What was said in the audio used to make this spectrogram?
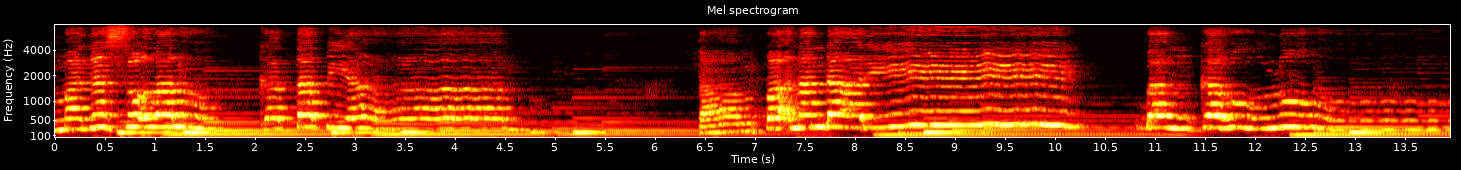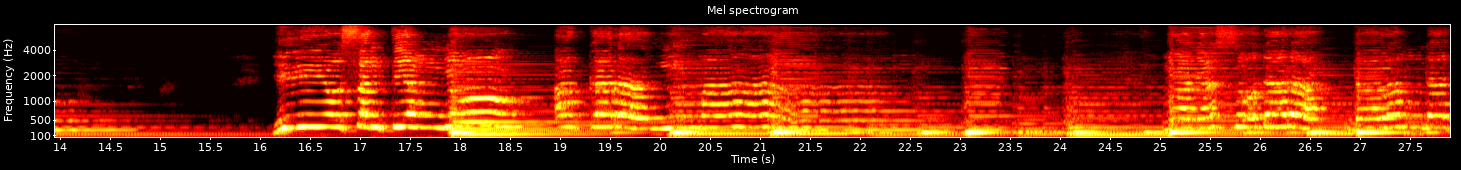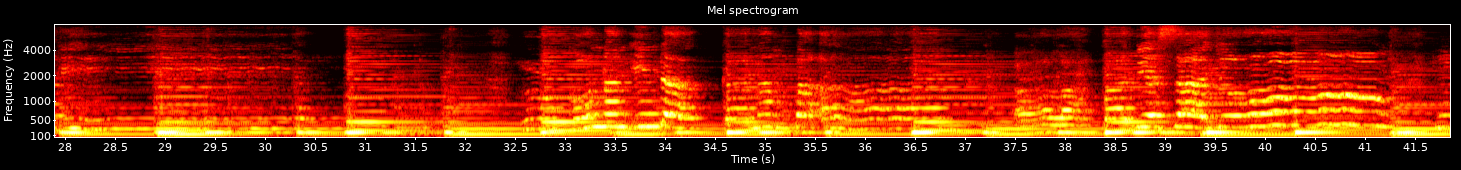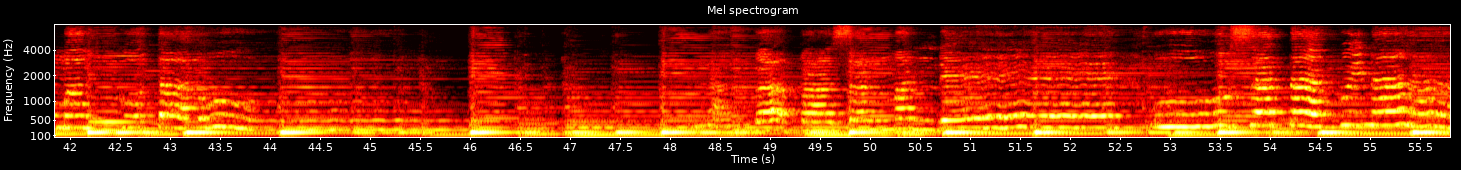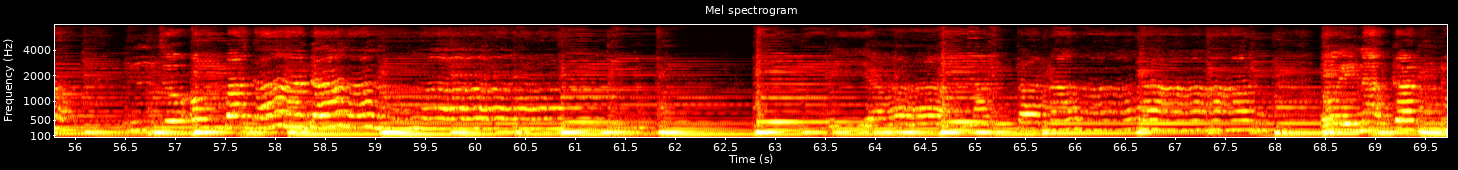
Menyesok lalu kata pian. Tampak nandari bangka hulu. Hiyo santiangnya saudara coba kadang Rianan tanah Oi nakan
